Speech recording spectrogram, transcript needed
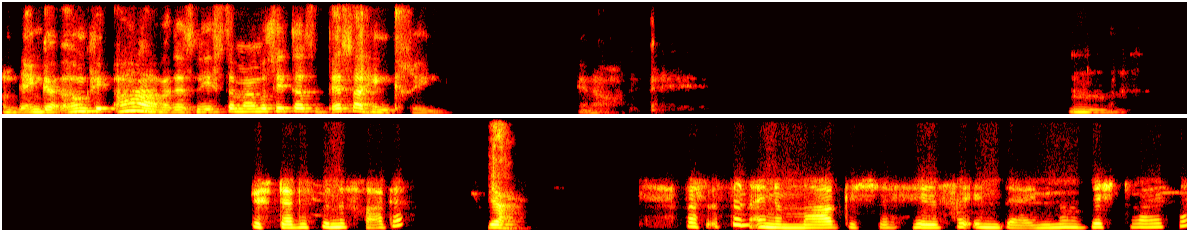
und denke irgendwie, ah, aber das nächste Mal muss ich das besser hinkriegen. Genau. Hm. Gestellst du eine Frage? Ja. Was ist denn eine magische Hilfe in deiner Sichtweise?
